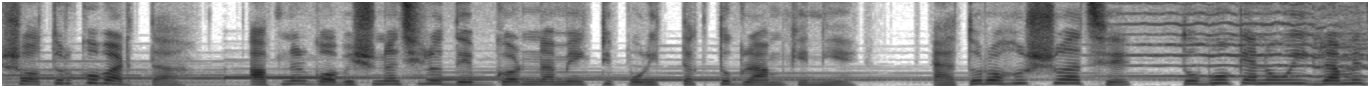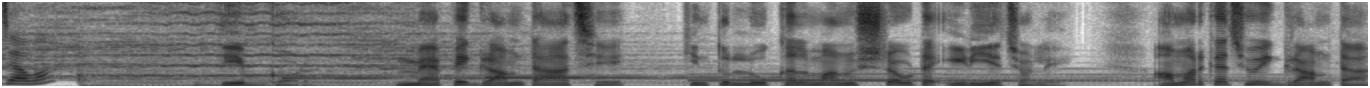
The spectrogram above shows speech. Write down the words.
সতর্কবার্তা? আপনার গবেষণা ছিল দেবগড় নামে একটি পরিত্যক্ত গ্রামকে নিয়ে। এত রহস্য আছে তবুও কেন ওই গ্রামে যাওয়া? দেবগড় ম্যাপে গ্রামটা আছে কিন্তু লোকাল মানুষরা ওটা এড়িয়ে চলে। আমার কাছে ওই গ্রামটা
